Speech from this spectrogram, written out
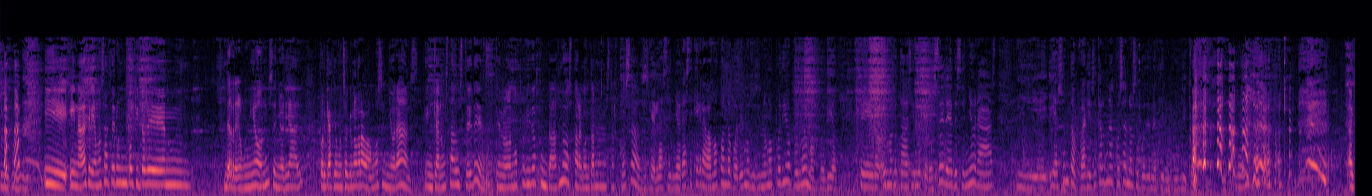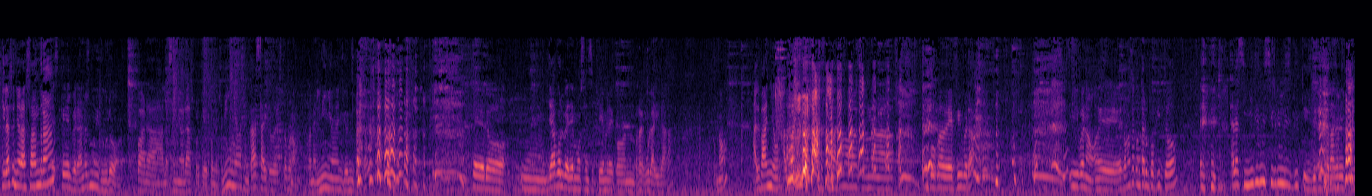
y, nada, queríamos hacer un poquito de, mm, de reunión señorial, porque hace mucho que no grabamos, señoras. ¿En qué han estado ustedes? Que no hemos podido juntarnos para contarnos nuestras cosas. Que las señoras es que grabamos cuando podemos y si no hemos podido, pues no hemos podido. Pero hemos estado haciendo pereseres de señoras y, y asuntos varios. Es que algunas cosas no se pueden decir en público. Aquí la señora Sandra. Es que el verano es muy duro para las señoras, porque con los niños en casa y todo esto, bueno, con el niño en yo en mi casa. Pero mm, ya volveremos en septiembre con regularidad, ¿no? Al baño. Al baño. Nos tomaremos una- un poco de fibra. Y bueno, eh, os vamos a contar un poquito. A las señoritas me sirven los dice Sara Gretel.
